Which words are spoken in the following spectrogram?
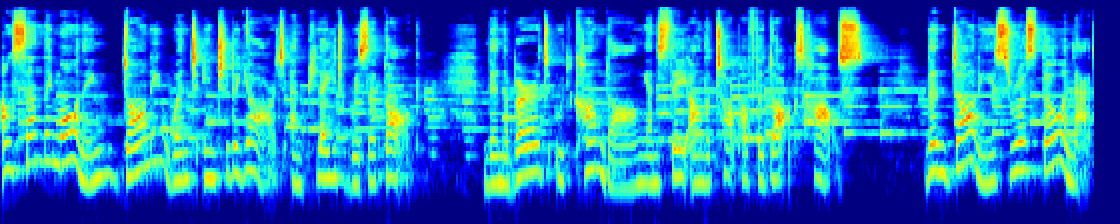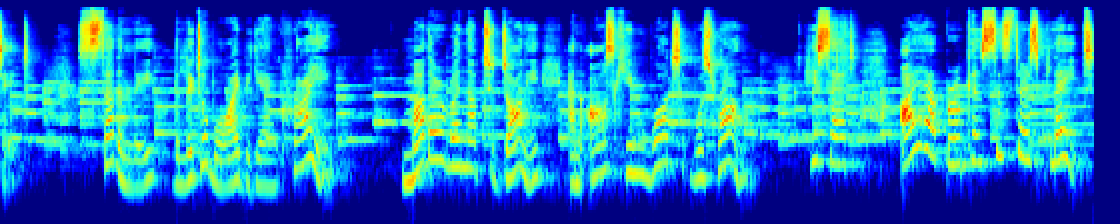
On Sunday morning, Donny went into the yard and played with a dog. Then a bird would come down and stay on the top of the dog's house. Then Donny threw a stone at it. Suddenly, the little boy began crying. Mother ran up to Donny and asked him what was wrong. He said, I have broken sister's plate.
